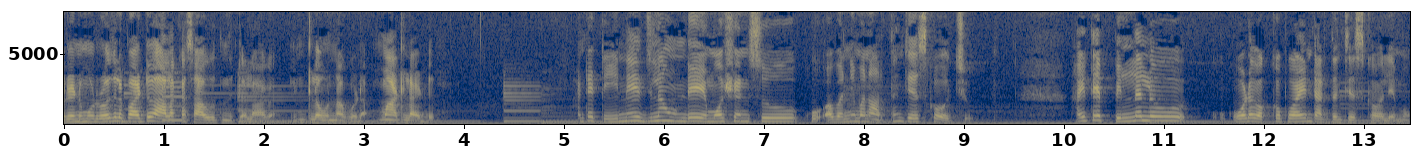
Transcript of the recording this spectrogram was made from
రెండు మూడు రోజుల పాటు అలక సాగుతుంది అలాగా ఇంట్లో ఉన్నా కూడా మాట్లాడు. అంటే టీనేజ్లో ఉండే ఎమోషన్స్ అవన్నీ మనం అర్థం చేసుకోవచ్చు. అయితే పిల్లలు కూడా ఒక్క పాయింట్ అర్థం చేసుకోవాలేమో.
